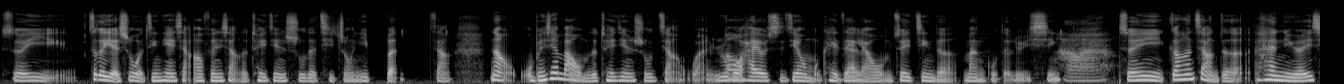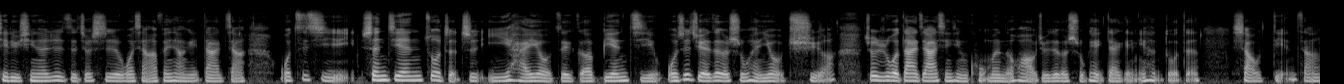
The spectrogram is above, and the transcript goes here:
所以这个也是我今天想要分享的推荐书的其中一本。这样，那我们先把我们的推荐书讲完。如果还有时间，我们可以再聊我们最近的曼谷的旅行。好啊。所以刚刚讲的和女儿一起旅行的日子，就是我想要分享给大家。我自己身兼作者之一，还有这个编辑，我是觉得这个书很有趣啊。就如果大家心情苦闷的话，我觉得这个书可以带给你很多的笑点。这样。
